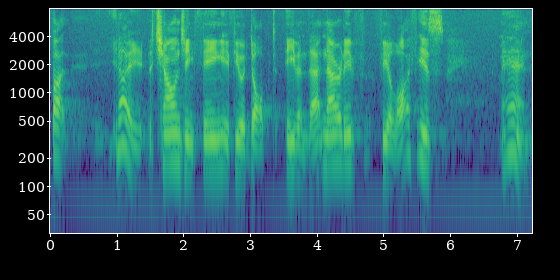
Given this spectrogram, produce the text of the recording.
But, you know, the challenging thing if you adopt even that narrative for your life is man,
